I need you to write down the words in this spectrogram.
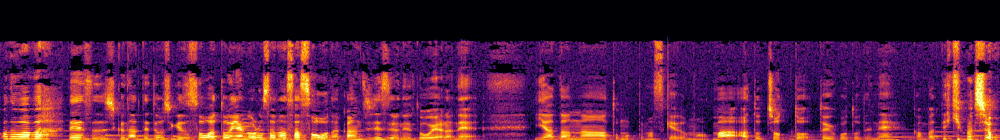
このままね涼しくなっててほしいけどそうは問屋が下ろさなさそうな感じですよねどうやらね。嫌だなと思ってますけれどもまああとちょっとということでね頑張っていきましょう。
